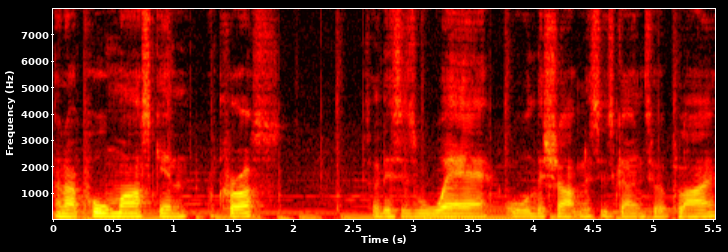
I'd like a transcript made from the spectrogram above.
and I pull masking across. So this is where all the sharpness is going to apply.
